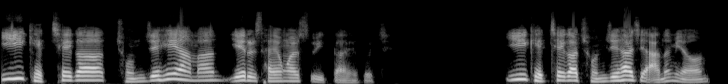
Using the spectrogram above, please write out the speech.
이 객체가 존재해야만 얘를 사용할 수 있다 이거지. 이 객체가 존재하지 않으면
